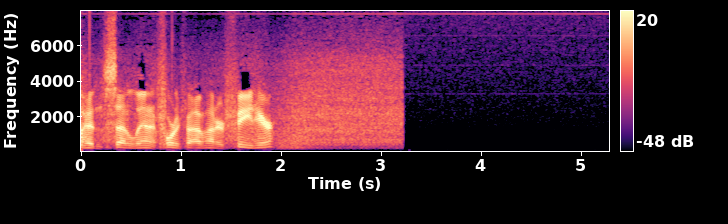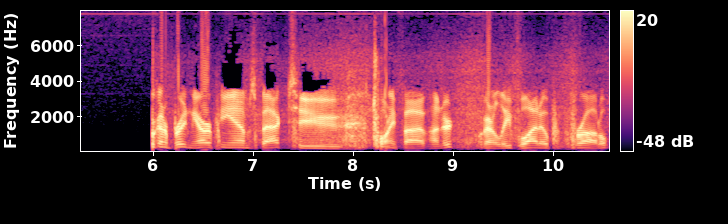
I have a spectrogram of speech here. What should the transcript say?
Go ahead and settle in at 4,500 feet here. We're going to bring the RPMs back to 2,500. We're going to leave wide open the throttle.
